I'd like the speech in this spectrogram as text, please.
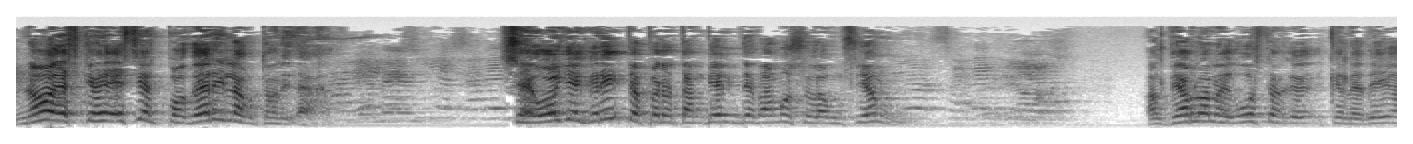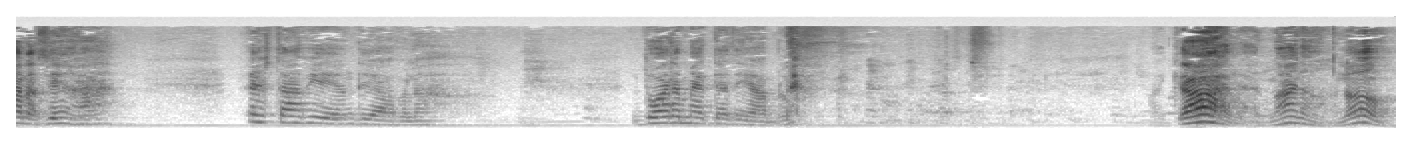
No, es que ese es el poder y la autoridad. Se oye grito, pero también llevamos la unción. Al diablo le gusta que, que le digan así, "Ah, está bien, diablo. Duérmete, diablo. My God, hermano, no.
